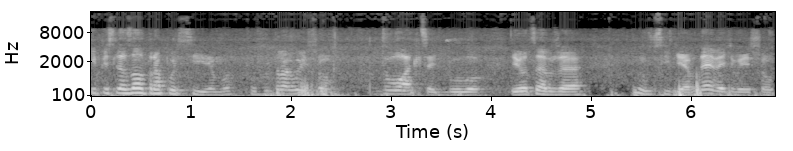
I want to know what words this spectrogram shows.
і післязавтра посіємо. З утра вийшов 20 було. І оце вже, ну скільки я в 9 вийшов.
